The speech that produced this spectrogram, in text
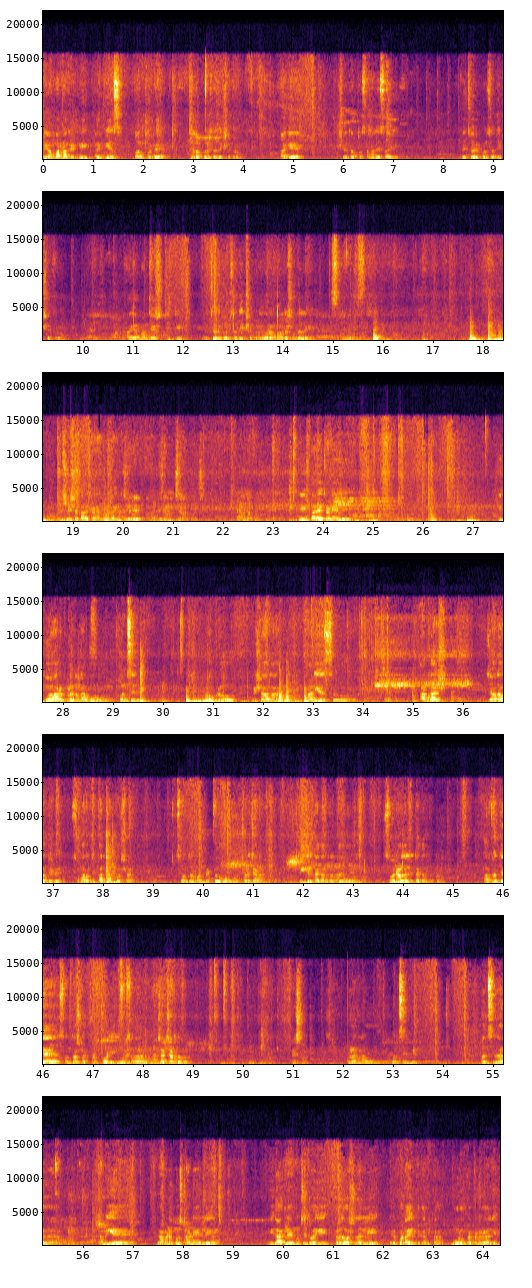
Shri Amarnath Reddy, I P S Balkote ಜಿಲ್ಲಾ police ಅಧೀಕ್ಷಕರು, ಹಾಗೆ ಶ್ವೇತಾ ಪ್ರಸನ್ನ ದೇಸಾಯಿ, ಹೆಚ್ಚುವರಿ ಪೊಲೀಸ್ ಅಧೀಕ್ಷಕರು, ಹಾಗೆ ಮಂತೇಶ್ ಜಿತ್ತಿ ಹೆಚ್ಚುವರಿ ಪೊಲೀಸ್ ಅಧೀಕ್ಷಕರು ಇವರ ಮಾರ್ಗದರ್ಶನದಲ್ಲಿ ವಿಶೇಷ ಕಾರ್ಯಾಚರಣೆ ಮಾಡಲಾಯಿತು. ಈ ಕಾರ್ಯಾಚರಣೆಯಲ್ಲಿ ಇಬ್ಬರು ಆರೋಪಿಗಳನ್ನು ನಾವು ಬಂಧಿಸಿದ್ವಿ. ಒಬ್ಬರು ವಿಶಾಲ ಆಲಿಯಾಸ್ ಆಕಾಶ್ ಜಾಧವ್ ಅಂತೇಳಿ, ಸುಮಾರು ಒಂದು ಇಪ್ಪತ್ನಾಲ್ಕು ವರ್ಷ. ಸ್ವಂತೂರು ಬಂದುಬಿಟ್ಟು ಚಡಚಣ. ಈಗಿರ್ತಕ್ಕಂಥದ್ದು ಸೋನಿಯಾಳದಲ್ಲಿ ಇರ್ತಕ್ಕಂಥದ್ದು ಅವ್ರ ಜೊತೆ ಸಂತೋಷ್ ಲಕ್ಷ್ಮಣ್ ಕೋಳಿ, ಇವರು ಸಹ ಚಡಚಣದವರು. ಇವುಗಳನ್ನು ನಾವು ಬಂಧಿಸಿದ್ವಿ ಬಂಧಿಸಿದಾಗ ನಮಗೆ ಗ್ರಾಮೀಣ ಪೋಸ್ಟ್ ಠಾಣೆಯಲ್ಲಿ ಈಗಾಗಲೇ ಮುಂಚಿತವಾಗಿ ಕಳೆದ ವರ್ಷದಲ್ಲಿ ರಿಪೋರ್ಟ್ ಆಗಿರ್ತಕ್ಕಂಥ ಮೂರು ಪ್ರಕರಣಗಳಲ್ಲಿ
